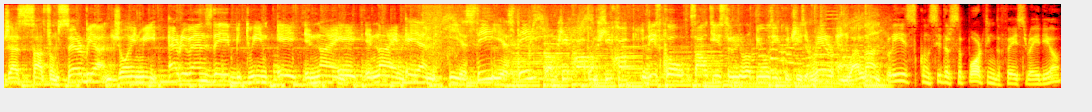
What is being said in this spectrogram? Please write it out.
Jazzysad from Serbia. Join me every Wednesday between 8 and 9, 8 and 9 a.m. EST, EST from hip hop, from hip hop to disco, Southeastern Europe music, which is rare and well done. Please consider supporting the Face Radio,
